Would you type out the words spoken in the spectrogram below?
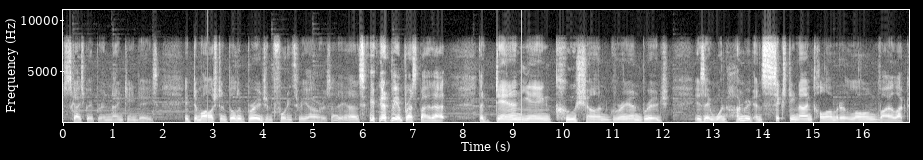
skyscraper in 19 days. It demolished and built a bridge in 43 hours. Uh, you're going to be impressed by that. The Danyang Kunshan Grand Bridge is a 169 kilometer long viaduct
